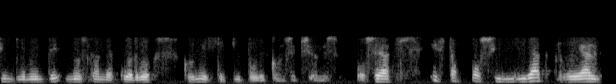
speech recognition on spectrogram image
simplemente no están de acuerdo con este tipo de concepciones. O sea, esta posibilidad real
